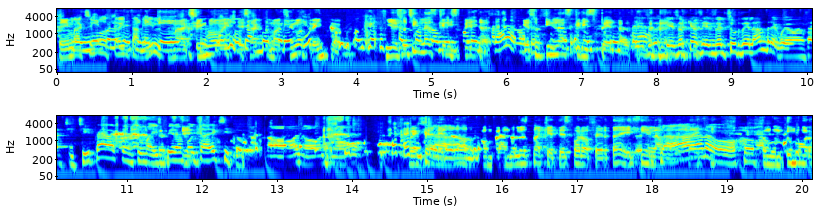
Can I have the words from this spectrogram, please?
Sí, máximo 30 mil. Máximo, exacto, máximo 30. Y eso sin las crispetas. Y eso sin las crispetas. Y eso, que haciendo el sur del hambre, weón. Salchichita con su maíz pira en bolsa de éxito. No, no, no. no. Pues, comprando los paquetes por oferta y en la claro. como un tumor.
